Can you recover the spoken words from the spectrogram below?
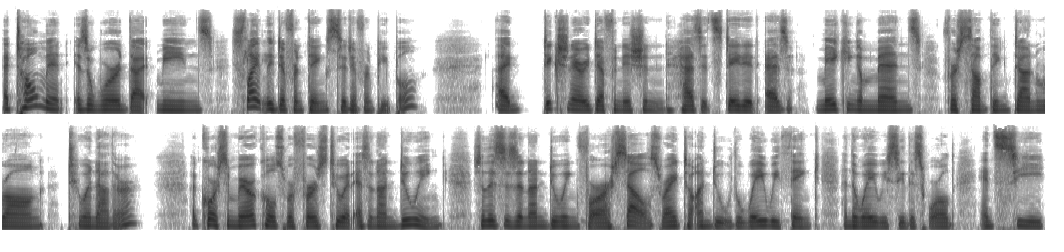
Atonement is a word that means slightly different things to different people. A dictionary definition has it stated as making amends for something done wrong to another. A Course in Miracles refers to it as an undoing. So this is an undoing for ourselves, right? To undo the way we think and the way we see this world and see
